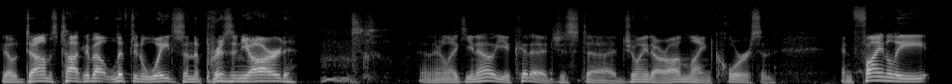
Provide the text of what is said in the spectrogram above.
you know, Dom's talking about lifting weights in the prison yard. And they're like, you know, you could have just uh, joined our online course. And and finally,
